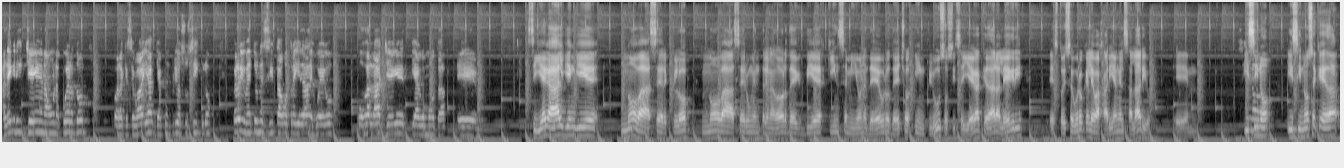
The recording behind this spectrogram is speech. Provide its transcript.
Alegre lleguen a un acuerdo para que se vaya, ya cumplió su ciclo, pero Juventus necesita otra idea de juego. Ojalá llegue Thiago Mota. Eh, si llega alguien, Guille, no va a ser Klopp, no va a ser un entrenador de 10, 15 millones de euros. De hecho, incluso si se llega a quedar Alegri, estoy seguro que le bajarían el salario. Eh, y si no, y si no se queda,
